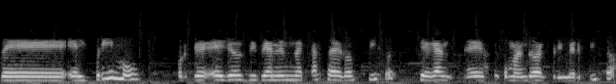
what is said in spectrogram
de el primo, porque ellos vivían en una casa de dos pisos, llegan este comando al primer piso,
